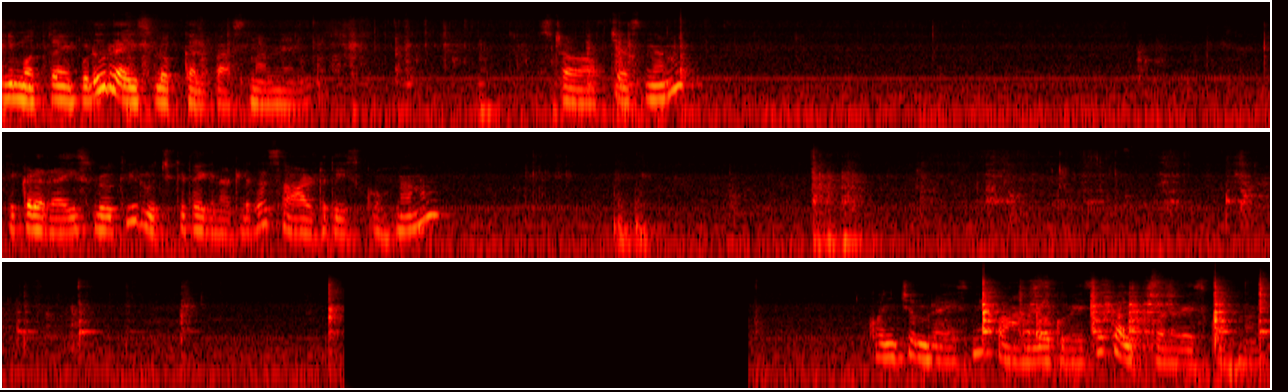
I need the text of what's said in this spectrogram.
ఇది మొత్తం ఇప్పుడు రైస్లోకి కలిపేస్తున్నాను నేను. స్టవ్ ఆఫ్ చేస్తున్నాను. ఇక్కడ రైస్లోకి రుచికి తగినట్లుగా సాల్ట్ తీసుకుంటున్నాను. కొంచెం రైస్ని పాన్లోకి వేసి కలుపుకొని వేసుకుంటున్నాను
